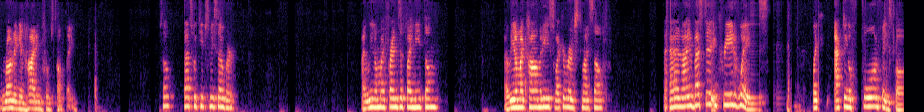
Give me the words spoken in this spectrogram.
running and hiding from something. So that's what keeps me sober. I lean on my friends if I need them. I lean on my comedy so I can roast myself. And I invest it in creative ways, like acting a fool on Facebook.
